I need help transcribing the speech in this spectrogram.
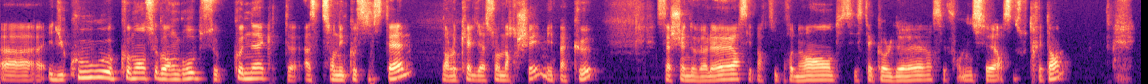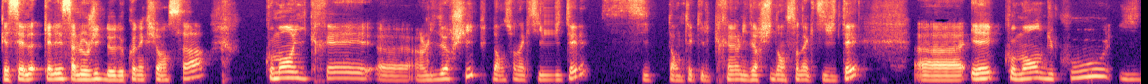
Euh, et du coup, comment ce grand groupe se connecte à son écosystème, dans lequel il y a son marché, mais pas que, sa chaîne de valeur, ses parties prenantes, ses stakeholders, ses fournisseurs, ses sous-traitants. Quelle, est sa logique de, connexion à ça? Comment il crée euh, un leadership dans son activité, si tant est qu'il crée un leadership dans son activité, euh, et comment du coup il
